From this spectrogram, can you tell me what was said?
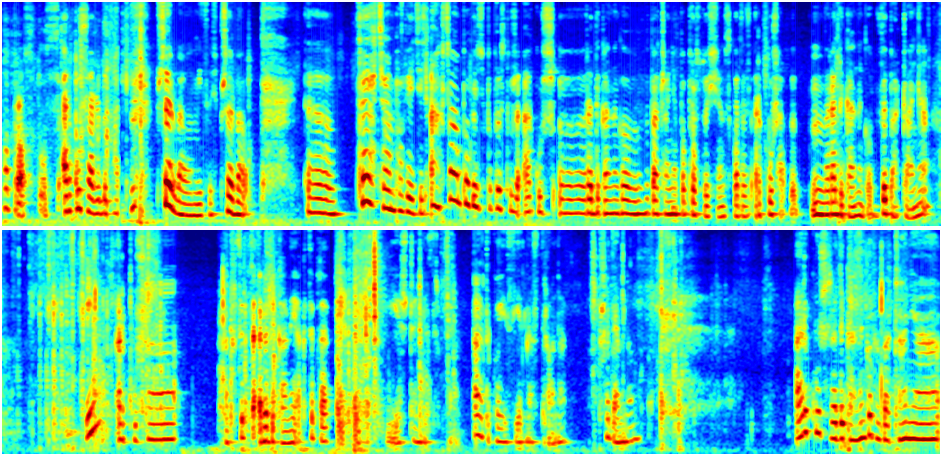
po prostu z arkusza radykalnego. Przerwało mi coś, przerwało. E, Co ja chciałam powiedzieć? A, chciałam powiedzieć po prostu, że arkusz e, radykalnego wybaczania po prostu się składa z arkusza radykalnego wybaczania i arkusza akcepta radykalnej akceptacji, jeszcze nie zrobiłam. Ale tylko jest jedna strona przede mną. Arkusz radykalnego wybaczania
